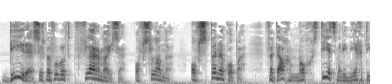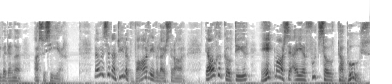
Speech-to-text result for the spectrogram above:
diere soos byvoorbeeld vlermuise of slange of spinnekoppe vandag nog steeds met die negatiewe dinge assosieer. Nou is dit natuurlik waar, liewe luisteraar, elke kultuur het maar sy eie voedsel taboes.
